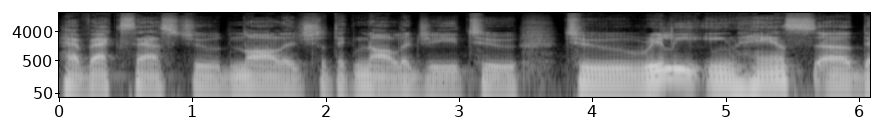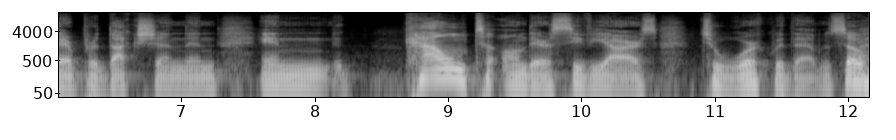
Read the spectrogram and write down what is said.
have access to knowledge, to technology, to to really enhance uh, their production and and count on their CVRs to work with them. So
